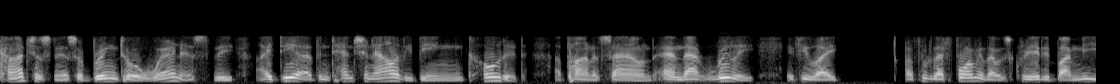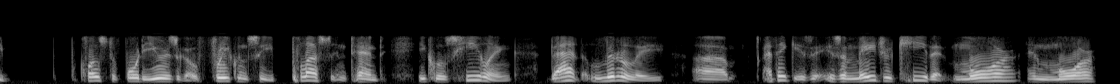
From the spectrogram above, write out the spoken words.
consciousness or bring to awareness the idea of intentionality being encoded upon a sound, and that really, if you like, uh, through that formula that was created by me close to 40 years ago, frequency plus intent equals healing. That literally, uh, I think, is is a major key that more and more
